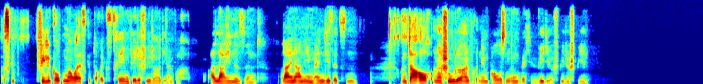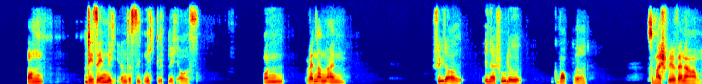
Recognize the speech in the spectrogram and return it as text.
es gibt viele Gruppen, aber es gibt auch extrem viele Schüler, die einfach alleine sind. Alleine an ihrem Handy sitzen und da auch in der Schule einfach in den Pausen irgendwelche Videospiele spielen. Und die sehen nicht, und das sieht nicht glücklich aus. Und wenn dann ein Schüler in der Schule gemobbt wird. Zum Beispiel, wenn er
